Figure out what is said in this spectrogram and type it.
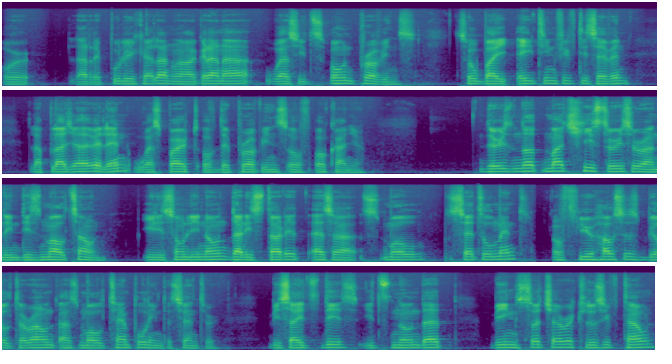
or La República de la Nueva Granada, was its own province. So by 1857, La Playa de Belén was part of the province of Ocaña. There is not much history surrounding this small town. It is only known that it started as a small settlement of few houses built around a small temple in the center. Besides this, it's known that being such a reclusive town,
